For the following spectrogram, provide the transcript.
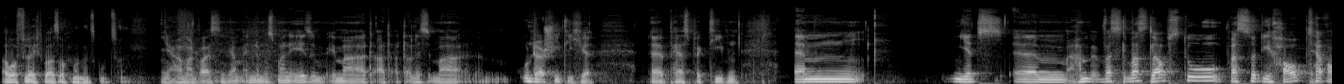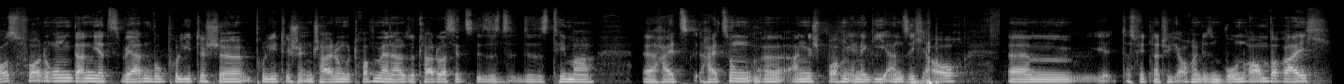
aber vielleicht war es auch mal ganz gut so. Ja, man weiß nicht, am Ende muss man eh so immer, hat, hat, hat alles immer ähm, unterschiedliche äh, Perspektiven. Ähm, jetzt, ähm, haben, was, was glaubst du, was so die Hauptherausforderungen dann jetzt werden, wo politische, politische Entscheidungen getroffen werden? Also klar, du hast jetzt dieses, dieses Thema äh, Heiz, Heizung äh, angesprochen, Energie an sich auch. Ähm, das wird natürlich auch in diesem Wohnraumbereich,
